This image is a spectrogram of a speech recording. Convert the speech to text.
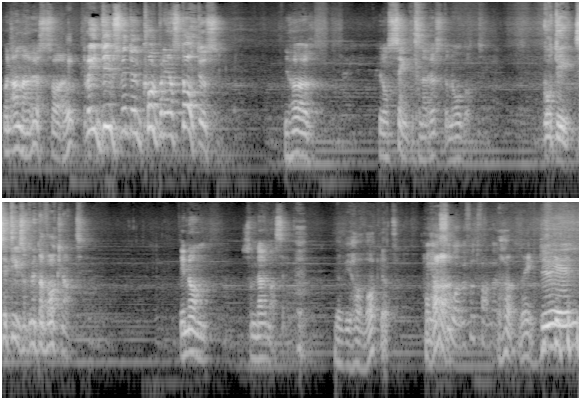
Och en annan röst svarar Det var ju du som inte höll koll på deras status! Ni hör hur de sänker sina röster något. Gå till! Se till så att de inte har vaknat! Det är någon som närmar sig. men vi har vaknat. Men jag sover fortfarande. Aha, nej. Du är,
